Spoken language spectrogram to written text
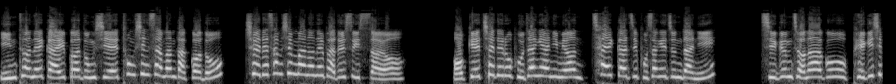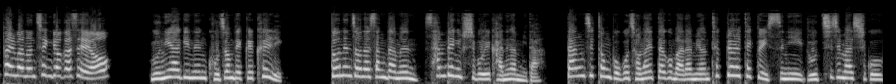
인터넷 가입과 동시에 통신사만 바꿔도 최대 30만원을 받을 수 있어요. 업계 최대로 보장이 아니면 차액까지 보상해준다니. 지금 전화하고 128만원 챙겨가세요. 문의하기는 고정 댓글 클릭 또는 전화 상담은 365일 가능합니다. 땅지통 보고 전화했다고 말하면 특별 혜택도 있으니 놓치지 마시고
